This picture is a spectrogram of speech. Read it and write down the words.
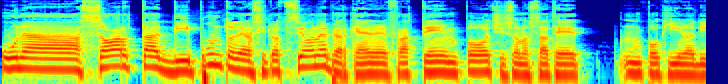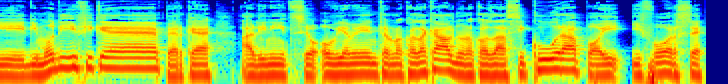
una sorta di punto della situazione perché nel frattempo ci sono state un pochino di, di, modifiche perché all'inizio ovviamente era una cosa calda, una cosa sicura, poi i forse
